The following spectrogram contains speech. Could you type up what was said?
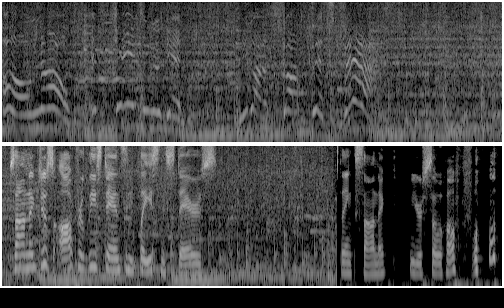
Oh no! It's changing again! We gotta stop this fast! Sonic just awkwardly stands in place and stares. Thanks, Sonic. You're so helpful.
